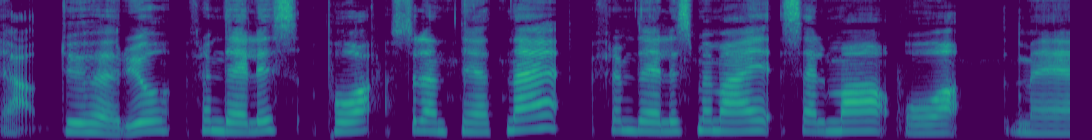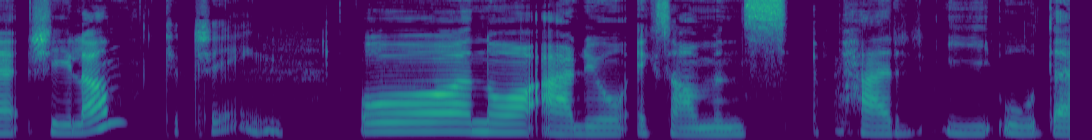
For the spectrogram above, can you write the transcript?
Ja, du hører jo fremdeles på Studentnyhetene. Fremdeles med meg, Selma, og med Shilan. Og nå er det jo eksamensperiode,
